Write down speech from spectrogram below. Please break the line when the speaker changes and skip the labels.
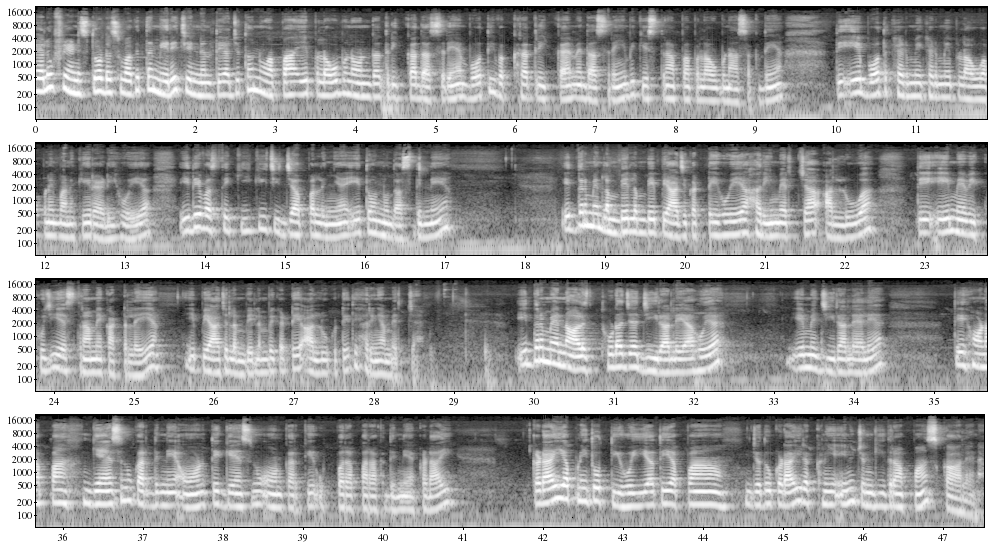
Hello friends ਤੁਹਾਡਾ ਸਵਾਗਤ ਹੈ ਮੇਰੇ ਚੈਨਲ ਤੇ। ਅੱਜ ਤੁਹਾਨੂੰ ਆਪਾਂ ਇਹ ਪਲਾਓ ਬਣਾਉਣ ਦਾ ਤਰੀਕਾ ਦੱਸ ਰਹੇ ਹਾਂ। ਬਹੁਤ ਹੀ ਵੱਖਰਾ ਤਰੀਕਾ ਹੈ। ਮੈਂ ਦੱਸ ਰਹੀ ਹਾਂ ਵੀ ਕਿਸ ਤਰ੍ਹਾਂ ਆਪਾਂ ਪਲਾਓ ਬਣਾ ਸਕਦੇ ਹਾਂ। ਤੇ ਇਹ ਬਹੁਤ ਖੜਮੇ ਖੜਮੇ ਪਲਾਓ ਆਪਣੇ ਬਣ ਕੇ ਰੈਡੀ ਹੋਏ ਆ। ਇਹਦੇ ਵਾਸਤੇ ਕੀ ਕੀ ਚੀਜ਼ਾਂ ਆਪਾਂ ਲਈਆਂ, ਇਹ ਤੁਹਾਨੂੰ ਦੱਸ ਦਿੰਨੇ ਆ। ਇੱਧਰ ਮੈਂ ਲੰਬੇ ਲੰਬੇ ਪਿਆਜ਼ ਕੱਟੇ ਹੋਏ ਆ, ਹਰੀ ਮਿਰਚਾਂ ਆਲੂ ਆ। ਤੇ ਇਹ ਮੈਂ ਵੇਖੋ ਜੀ, ਇਸ ਤਰ੍ਹਾਂ ਮੈਂ ਕੱਟ ਲਏ ਆ। ਇਹ ਪਿਆਜ਼ ਲੰਬੇ ਲੰਬੇ ਕੱਟੇ, ਆਲੂ ਕੱਟੇ ਤੇ ਹਰੀਆਂ ਮਿਰਚਾਂ। ਇੱਧਰ ਮੈਂ ਨਾਲ ਥੋੜਾ ਜਿਹਾ ਜੀਰਾ ਲਿਆ ਹੋਇਆ ਇਹ ਮੈਂ ਜੀਰਾ ਲੈ ਲਿਆ। ਤੇ ਹੁਣ ਆਪਾਂ ਗੈਸ ਨੂੰ ਕਰ ਦਿੰਨੇ ਆ ਔਨ ਤੇ ਗੈਸ ਨੂੰ ਔਨ ਕਰਕੇ ਉੱਪਰ ਆਪਾਂ ਰੱਖ ਦਿੰਨੇ ਆ ਕੜਾਈ ਕੜਾਈ ਆਪਣੀ ਧੋਤੀ ਹੋਈ ਆ ਤੇ ਆਪਾਂ ਜਦੋਂ ਕੜਾਈ ਰੱਖਣੀ ਹੈ ਇਹਨੂੰ ਚੰਗੀ ਤਰ੍ਹਾਂ ਆਪਾਂ ਸੁਕਾ ਲੈਣਾ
